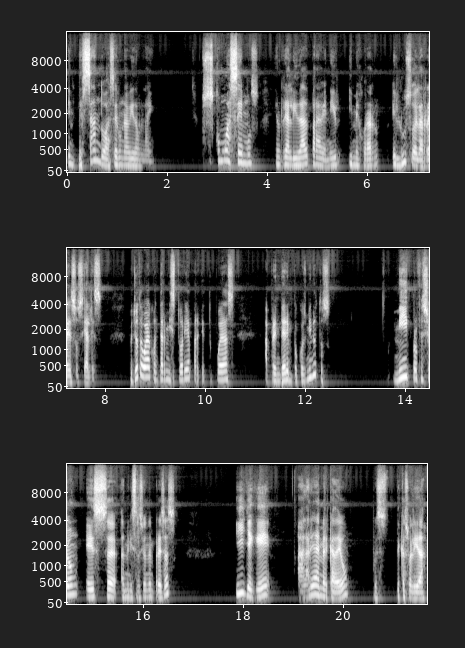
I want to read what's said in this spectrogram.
empezando a hacer una vida online. Entonces, ¿cómo hacemos en realidad para venir y mejorar el uso de las redes sociales? Pues yo te voy a contar mi historia para que tú puedas aprender en pocos minutos. Mi profesión es eh, administración de empresas y llegué al área de mercadeo, pues de casualidad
